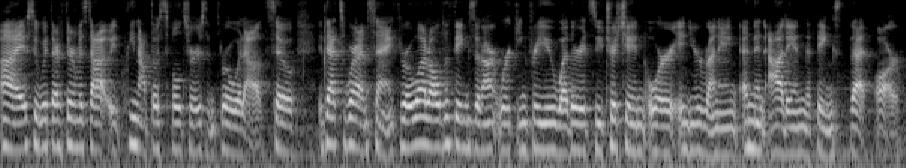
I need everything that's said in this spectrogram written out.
Uh, so with our thermostat, we clean out those filters and throw it out. So that's where I'm saying throw out all the things that aren't working for you, whether it's nutrition or in your running, and then add in the things that are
